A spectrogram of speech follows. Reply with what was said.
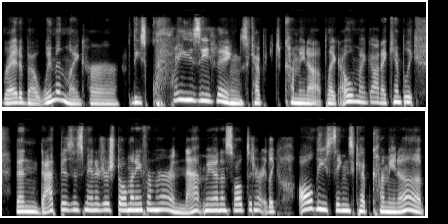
read about women like her these crazy things kept coming up like oh my god i can't believe then that business manager stole money from her and that man assaulted her like all these things kept coming up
